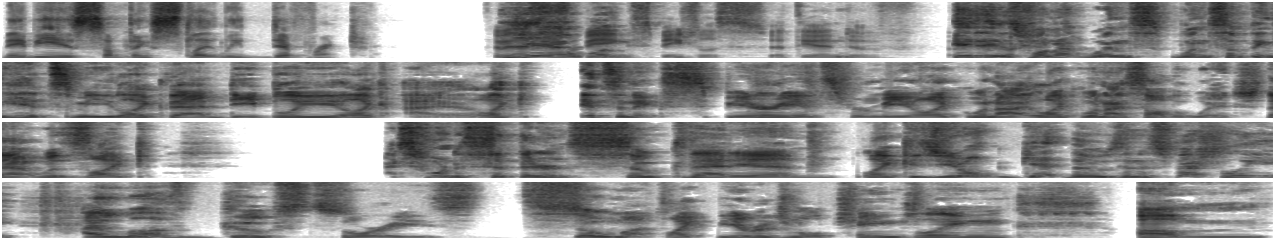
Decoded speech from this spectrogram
maybe is something slightly different. I mean, Yeah, being well- speechless at the end of. It is when I, when when something hits me like that deeply, like I like it's an experience for me. Like when I like when I saw the witch, that was like I just wanted to sit there and soak that in, like because you don't get those, and especially I love ghost stories so much, like the original Changeling, um,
